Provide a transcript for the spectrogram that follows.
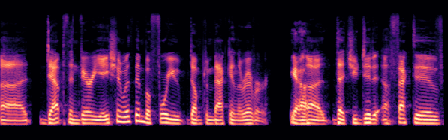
uh, depth and variation with them before you dumped them back in the river. Yeah. uh, that you did effective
